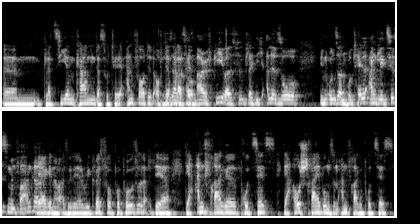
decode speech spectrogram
ähm, platzieren kann. Das Hotel antwortet auf der sagen, Plattform. Was heißt RFP? Weil es sind vielleicht nicht alle so in unseren Hotel-Anglizismen verankert. Ja, genau. Also der Request for Proposal, der, der Anfrageprozess, der Ausschreibungs- und Anfrageprozess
